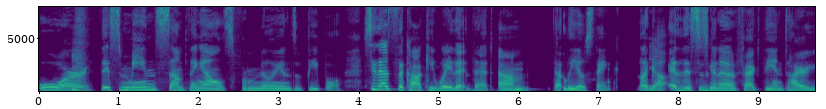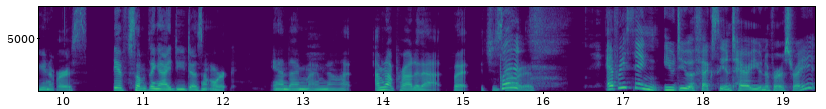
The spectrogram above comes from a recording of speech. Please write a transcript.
or this means something else for millions of people. See, that's the cocky way that that um that Leos think. Like, yeah. Eh, this is going to affect the entire universe if something I do doesn't work, and I'm I'm not I'm not proud of that, but it's just but, how it is everything you do affects the entire universe, right?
